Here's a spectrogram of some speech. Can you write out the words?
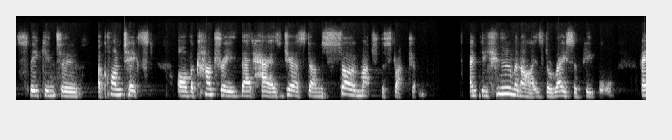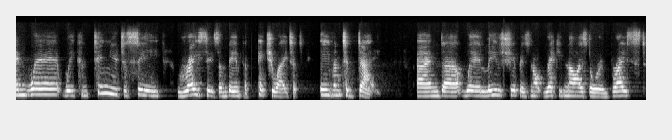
speak into a context of a country that has just done so much destruction? and dehumanized a race of people and where we continue to see racism being perpetuated even today, and uh, where leadership is not recognized or embraced.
